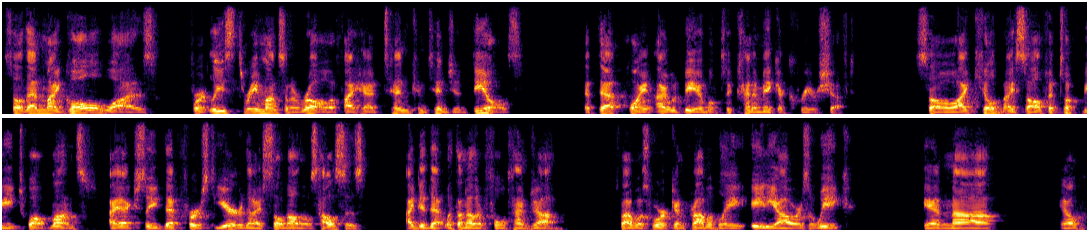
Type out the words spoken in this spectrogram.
So then my goal was for at least three months in a row, if I had 10 contingent deals, at that point, I would be able to kind of make a career shift. So I killed myself. It took me 12 months. I actually, that first year that I sold all those houses, I did that with another full time job. So I was working probably 80 hours a week. And, uh, you know,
